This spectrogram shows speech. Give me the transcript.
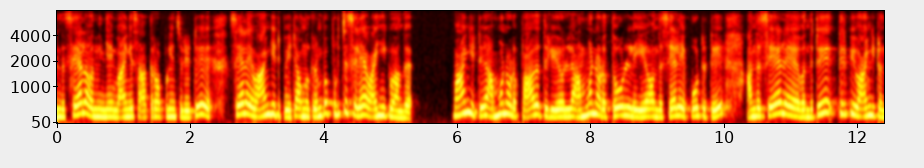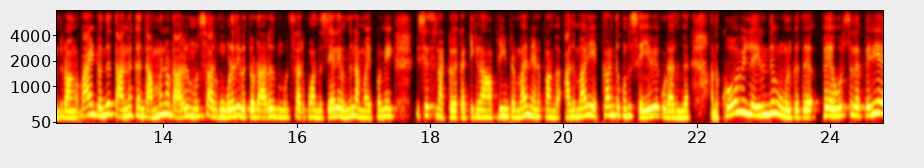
இந்த சேலை வந்து இங்கே வாங்கி சாத்துறோம் அப்படின்னு சொல்லிட்டு சேலையை வாங்கிட்டு போயிட்டு அவங்களுக்கு ரொம்ப பிடிச்ச சேலையை வாங்கிக்குவாங்க. வாங்கிட்டு அம்மனோட பாதத்துலேயோ இல்லை அம்மனோட தோல்லையோ அந்த சேலையை போட்டுட்டு அந்த சேலையை வந்துட்டு திருப்பி வாங்கிட்டு வந்துடுவாங்க வாங்கிட்டு வந்து தனக்கு அந்த அம்மனோட அருள் முழுசாக இருக்கும். குலதெய்வத்தோட அருள் முழுசாக இருக்கும். அந்த சேலையை வந்து நம்ம எப்பவுமே விசேஷ நாட்களில் கட்டிக்கலாம் அப்படின்ற மாதிரி நினைப்பாங்க. அது மாதிரி எக்காரணத்தை கொண்டு செய்யவே கூடாதுங்க. அந்த கோவில்ல இருந்து உங்களுக்கு இது பெ- ஒரு சில பெரிய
